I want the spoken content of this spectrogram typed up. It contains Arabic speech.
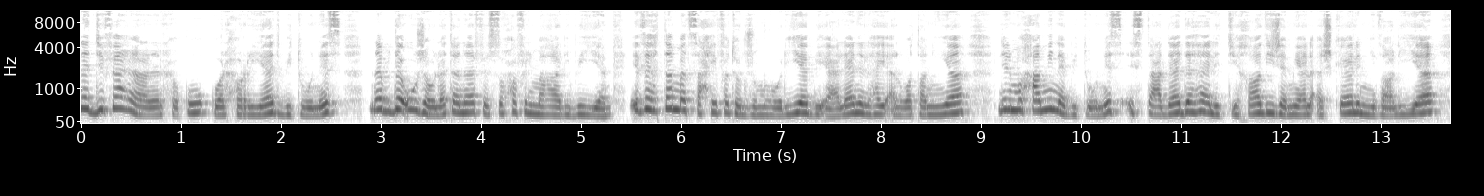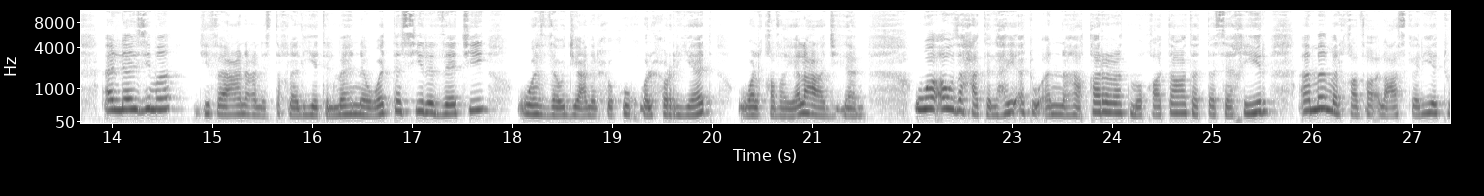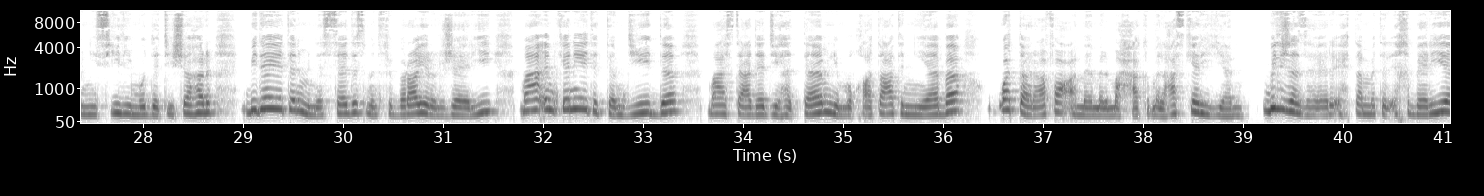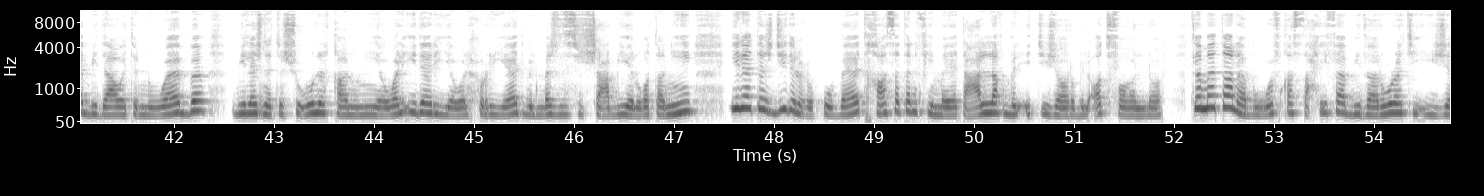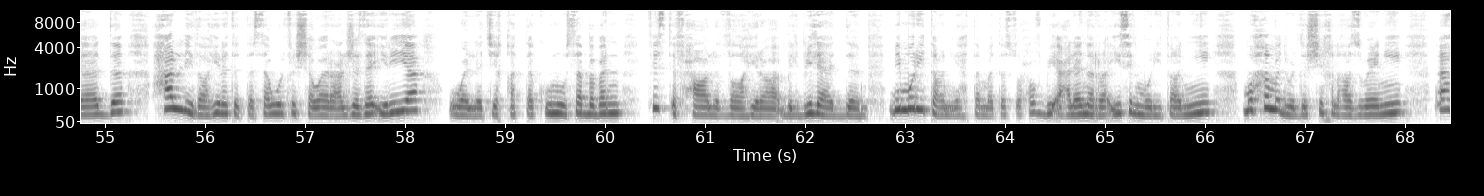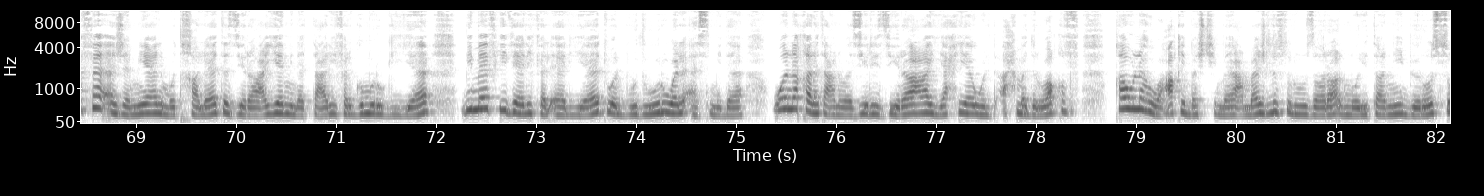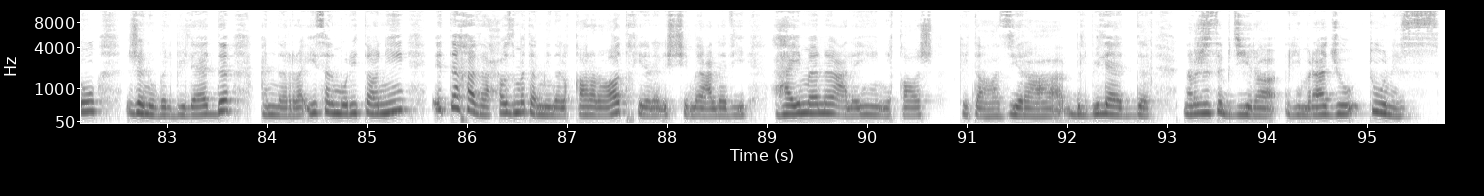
من الدفاع عن الحقوق والحريات بتونس نبدأ جولتنا في الصحف المغاربية. إذ اهتمت صحيفة الجمهورية بإعلان الهيئة الوطنية للمحامين بتونس استعدادها لاتخاذ جميع الأشكال النضالية اللازمة دفاعا عن استقلالية المهنة والتسيير الذاتي والذود عن الحقوق والحريات والقضايا العادلة. وأوضحت الهيئة أنها قررت مقاطعة التساخير أمام القضاء العسكري التونسي لمدة شهر بداية من السادس من فبراير الجاري مع إمكانية التمديد مع استعدادها التام لمقاطعة النيابة والترافع أمام المحاكم العسكرية. بالجزائر اهتمت الإخبارية بدعوة النواب بلجنة الشؤون القانونية والإدارية والحريات بالمجلس الشعبي الوطني إلى تجديد العقوبات خاصة فيما يتعلق بالاتجار بالأطفال. كما طالبوا وفق الصحيفة بضرورة إيجاد حل لظاهرة التسول في الشوارع الجزائرية والتي قد تكون سببا في استفحال الظاهرة بالبلاد. بموريتانيا اهتمت الصحف بإعلان الرئيس الموريتاني محمد ولد الشيخ الغزواني إعفاء جميع المدخلات الزراعية من التعريف الجمركية بما في ذلك الآليات والبذور والأسمدة. ونقلت عن وزير الزراعة يحيى ولد أحمد الوقف قوله عقب اجتماع مجلس الوزراء الموريتاني بروسو جنوب البلاد أن الرئيس الموريتاني اتخذ حزمة من القرارات خلال الاجتماع الذي هيمن عليه نقاش قطاع الزراعة بالبلاد. نرجس بديرة ريم راديو تونس.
